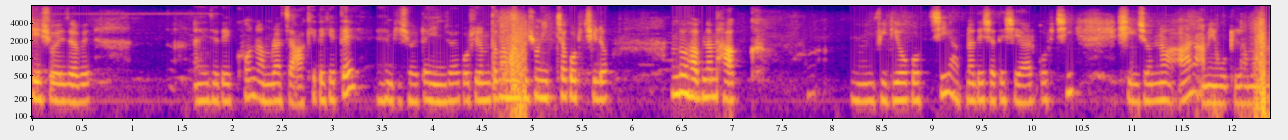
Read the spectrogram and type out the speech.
শেষ হয়ে যাবে। এই যে দেখুন, আমরা চা খেতে খেতে বিষয়টা এনজয় করছিলাম। তবে আমার ভীষণ ইচ্ছা করছিল। কিন্তু ভাবলাম, থাক ভিডিও করছি, আপনাদের সাথে শেয়ার করছি। সেই জন্য আর আমি উঠলাম না।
